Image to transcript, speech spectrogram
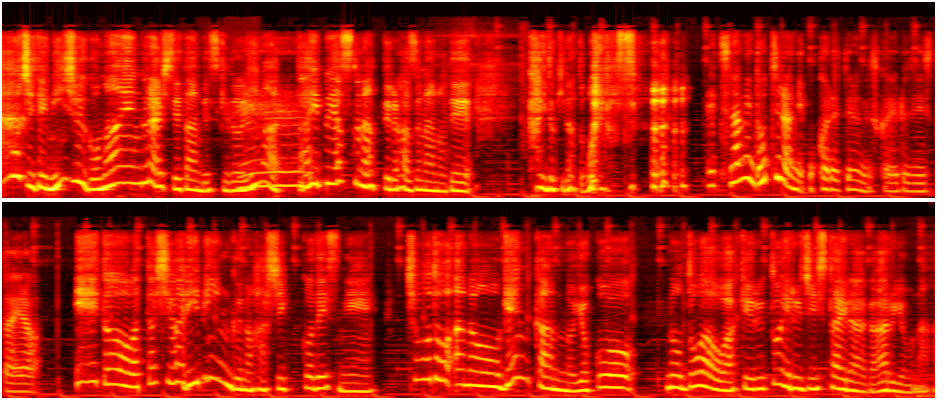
当時で25万円ぐらいしてたんですけど今だいぶ安くなってるはずなので買い時だと思います。えちなみにどちらに置かれてるんですか？LG スタイラえーと私はリビングの端っこですねちょうどあの玄関の横のドアを開けると LG スタイラーがあるような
